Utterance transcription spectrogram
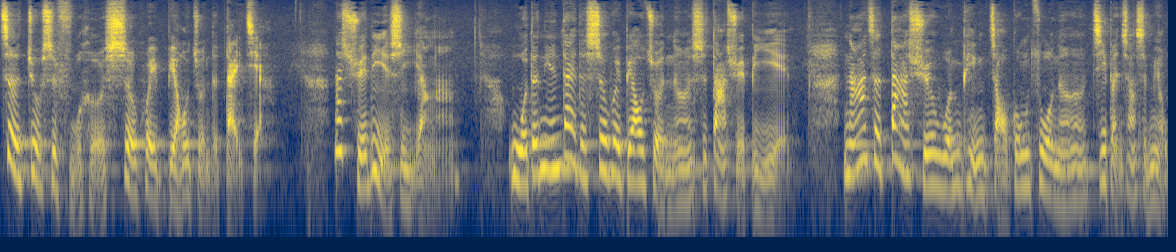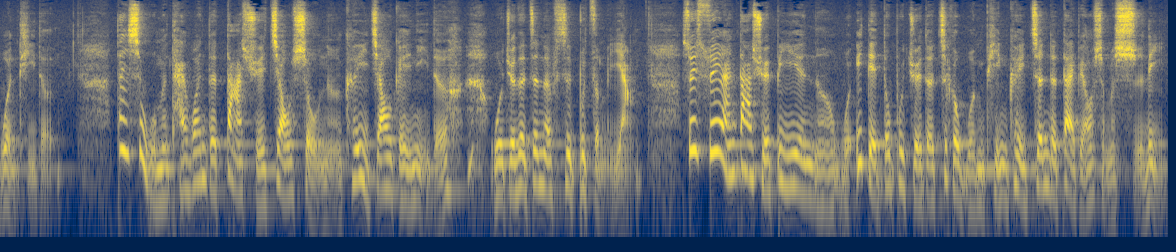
这就是符合社会标准的代价。那学历也是一样啊。我的年代的社会标准呢，是大学毕业，拿着大学文凭找工作呢，基本上是没有问题的。但是我们台湾的大学教授呢，可以教给你的，我觉得真的是不怎么样。所以虽然大学毕业呢，我一点都不觉得这个文凭可以真的代表什么实力。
